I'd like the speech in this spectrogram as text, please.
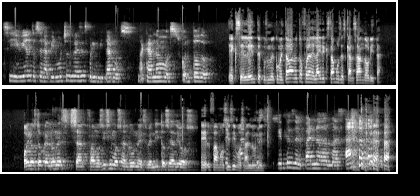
Sí, bien, Serafín, muchas gracias por invitarnos. Acá andamos con todo. Excelente, pues me comentaba nota fuera del aire que estamos descansando ahorita. Hoy nos toca el lunes, famosísimo San Lunes, bendito sea Dios. El famosísimo San Lunes. Dientes del pan nada más.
